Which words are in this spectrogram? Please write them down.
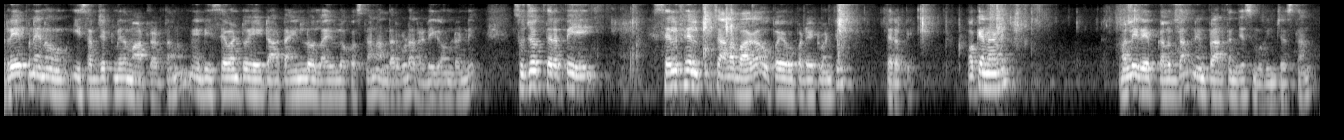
రేపు నేను ఈ సబ్జెక్ట్ మీద మాట్లాడతాను. మేబీ సెవెన్ టు ఎయిట్ ఆ టైంలో లైవ్లోకి వస్తాను. అందరు కూడా రెడీగా ఉండండి. సుజోక్ థెరపీ సెల్ఫ్ హెల్ప్ చాలా బాగా ఉపయోగపడేటువంటి థెరపీ. ఓకేనా అండి? మళ్ళీ రేపు కలుద్దాం. నేను ప్రార్థన చేసి ముగించేస్తాను.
